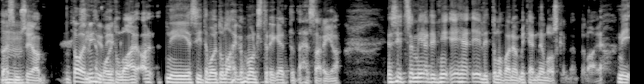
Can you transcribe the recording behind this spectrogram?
tai mm. semmoisia, siitä hyvin. voi tulla, niin, ja siitä voi tulla aika monsterikenttä tähän sarjaan. Ja sitten sä mietit, niin eihän Eeli Tolvainen ole mikään neloskentän pelaaja, niin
